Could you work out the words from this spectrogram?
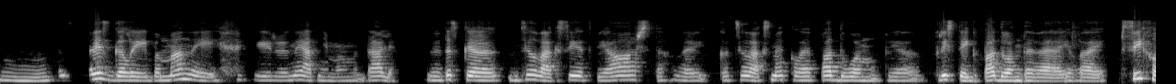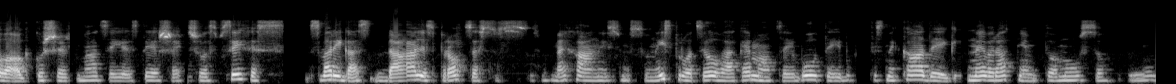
Mm. Bezgalība manī ir neatņemama daļa. Tas, ka cilvēks iet pie ārsta, vai ka cilvēks meklē padomu pie kristīga padomdevēja vai psihologa, kurš ir mācījies tieši šos psihes svarīgās daļas, procesus, mehānismus un izprot cilvēku emociju būtību, tas nekādīgi nevar atņemt to mūsu nu,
